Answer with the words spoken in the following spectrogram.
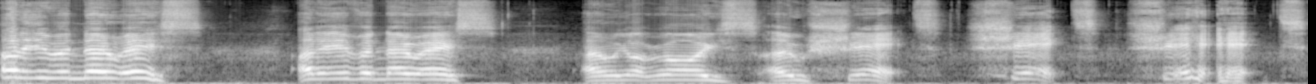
I didn't even notice. I didn't even notice. And we got Reus. Oh shit. Shit. Shit.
